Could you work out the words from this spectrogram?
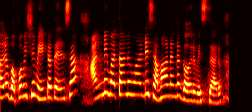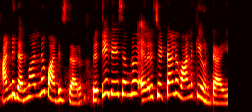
మరో గొప్ప విషయం ఏంటో తెలుసా? అన్ని మతాల వారిని సమానంగా గౌరవిస్తారు. అన్ని ధర్మాలను పాటిస్తారు. ప్రతి దేశంలో ఎవరి చట్టాలు వాళ్ళకి ఉంటాయి.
